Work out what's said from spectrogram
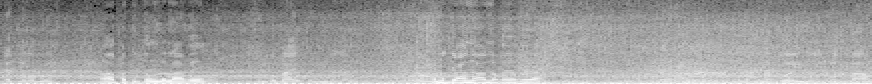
Tatlo? Kami. Ah, pati itong lalaki. Oo. Isang babae, isang lalaki. Ah, magkano ano kayo kuya? Wala na buhay, wala trabaho.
